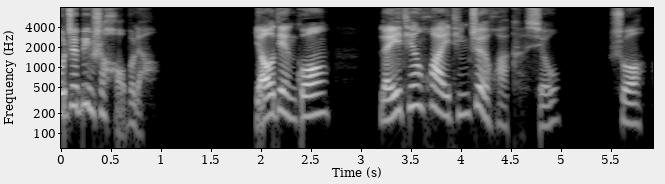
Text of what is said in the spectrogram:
我这病是好不了。姚电光、雷天化一听这话可羞，说：“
